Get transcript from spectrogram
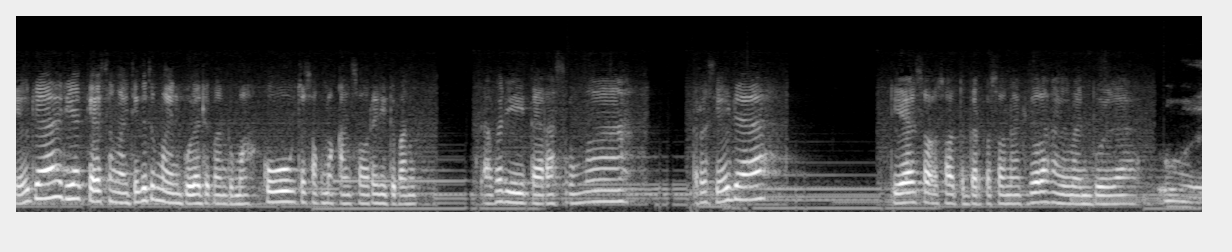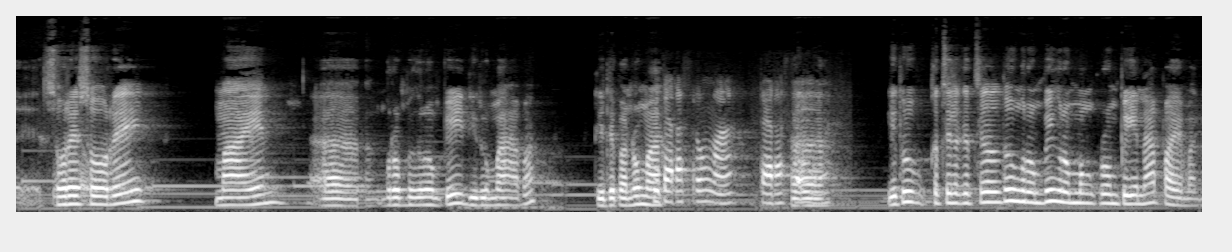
Ya udah dia kayak sengaja gitu main bola depan rumahku. Terus aku makan sore di depan apa di teras rumah. Terus ya udah dia sok-sok tebar pesona gitu lah sambil main bola. Wih, Sore-sore main eh, ngerumpi-ngerumpi di rumah apa? Di depan rumah. di teras rumah teras Heeh. rumah Itu kecil-kecil tuh ngerumpi ngerumpiin apa ya, Man?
